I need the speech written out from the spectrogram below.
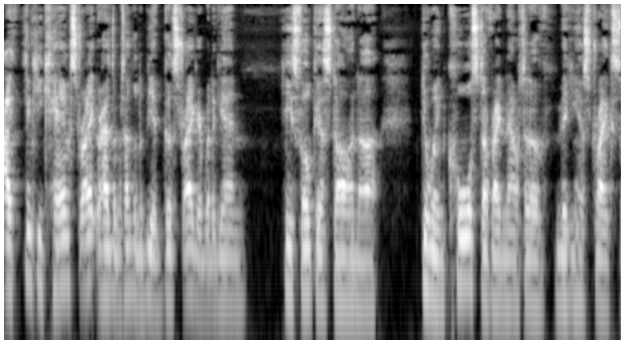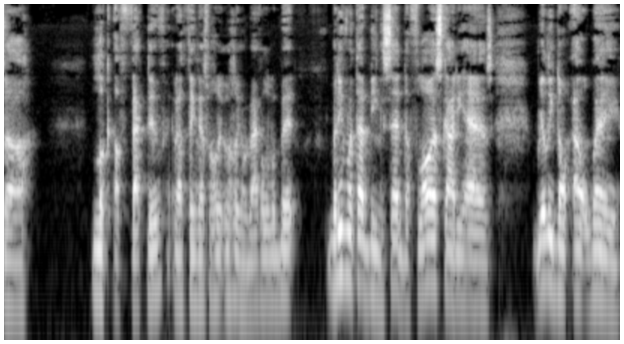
I think he can strike or has the potential to be a good striker, but again, he's focused on uh, doing cool stuff right now instead of making his strikes uh, look effective. And I think that's what's holding him back a little bit. But even with that being said, the flaws Scotty has really don't outweigh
